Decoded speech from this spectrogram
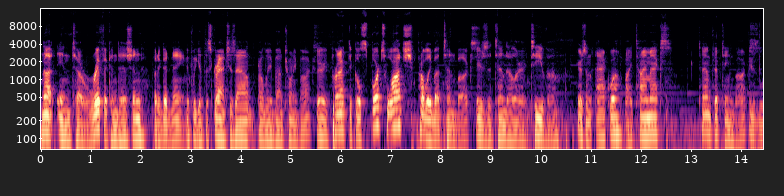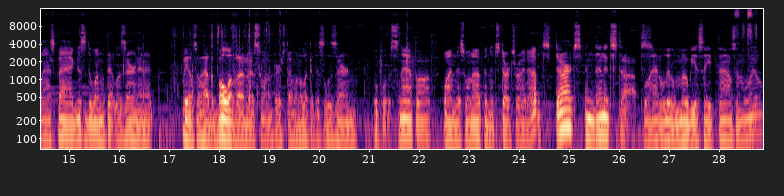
not in terrific condition, but a good name. If we get the scratches out, probably about 20 bucks. Very practical sports watch, probably about 10 bucks. Here's a $10 Activa. Here's an Aqua by Timex, 10, 15 bucks. Here's the last bag. This is the one with that Lucerne in it. We also have the Bulova in this one. First, I want to look at this Lucerne. We'll pull the snap off, wind this one up, and it starts right up. It starts and then it stops. We'll add a little Moebius 8000 oil.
